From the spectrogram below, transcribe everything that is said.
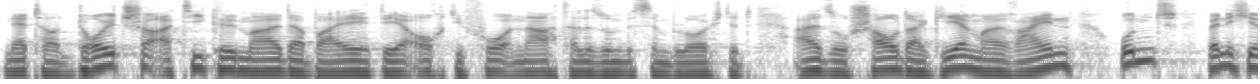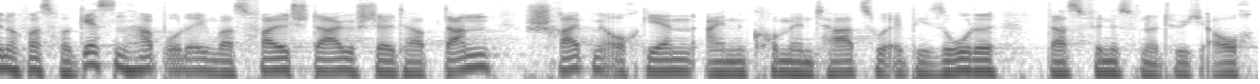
netter deutscher Artikel mal dabei, der auch die Vor- und Nachteile so ein bisschen beleuchtet. Also schau da gern mal rein und wenn ich hier noch was vergessen habe oder irgendwas falsch dargestellt habe, dann schreib mir auch gern einen Kommentar zur Episode. Das findest du natürlich auch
